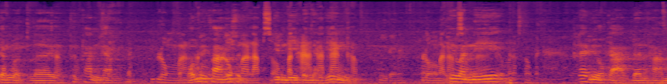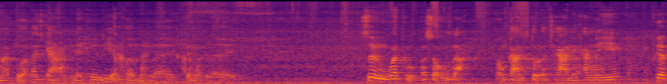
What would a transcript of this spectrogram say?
จังหวัดเลยทุกท่านครับ ลงมาผมมีความลรู้งสึกมารับสองยินปัดีญเป็นหาอย่างด้านยิ่งล่างครับมีเลยนะลงมารับที่วันนี้มารับฟังปัญหาได้มีโอกาสเดินทางมาตรวจราชการในพื้นที่อำเภอเมืองเลย จังหวัดเลย ซึ่งวัตถุประสงค์หลักของการตรวจราชการในครั้งนี้เพื่อ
